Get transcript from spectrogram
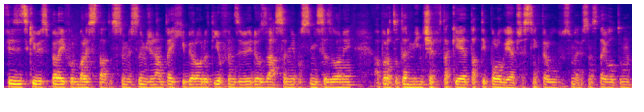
fyzicky vyspělý fotbalista, to si myslím, že nám tady chybělo do té ofenzivy dost zásadně poslední sezóny a proto ten Minčev taky je ta typologie přesně, kterou jsme, jsme se tady o tom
